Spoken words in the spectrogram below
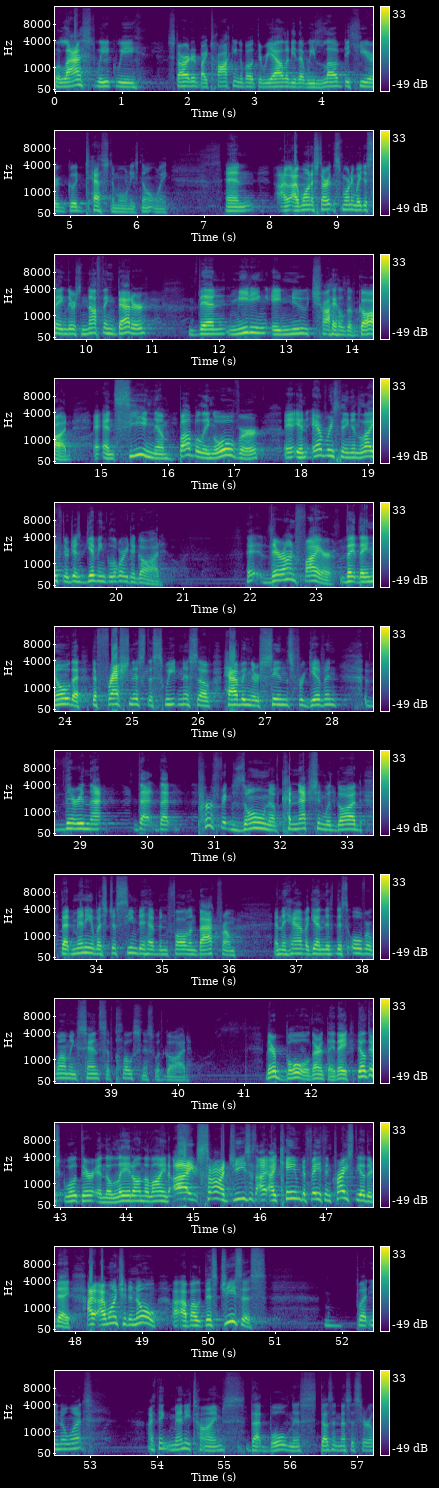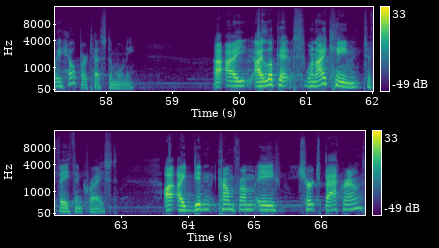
Well, last week we started by talking about the reality that we love to hear good testimonies, don't we? And I, I want to start this morning by just saying there's nothing better than meeting a new child of God and seeing them bubbling over in everything in life. They're just giving glory to God. Eh, they're on fire. They, they know the, the freshness, the sweetness of having their sins forgiven. They're in that that, that perfect zone of connection with God that many of us just seem to have been fallen back from. And they have, again, this, this overwhelming sense of closeness with God. They're bold, aren't they? they? They'll just go out there and they'll lay it on the line. I saw Jesus. I, I came to faith in Christ the other day. I, I want you to know about this Jesus. But you know what? I think many times that boldness doesn't necessarily help our testimony. I, I look at when I came to faith in Christ, I, I didn't come from a church background.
